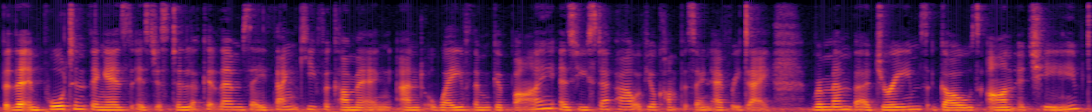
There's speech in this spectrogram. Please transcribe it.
But the important thing is is just to look at them, say thank you for coming and wave them goodbye as you step out of your comfort zone every day. Remember, dreams, goals aren't achieved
